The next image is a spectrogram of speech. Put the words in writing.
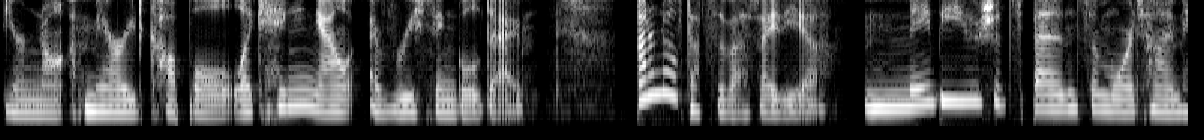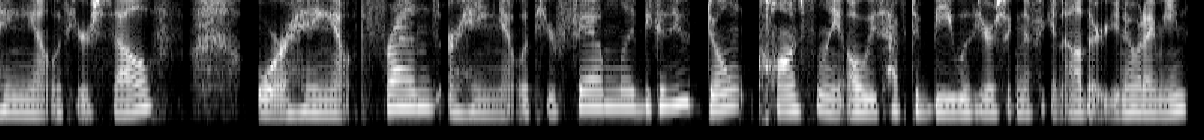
you're not a married couple like hanging out every single day I don't know if that's the best idea. Maybe you should spend some more time hanging out with yourself or hanging out with friends or hanging out with your family because you don't constantly always have to be with your significant other. You know what I mean?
